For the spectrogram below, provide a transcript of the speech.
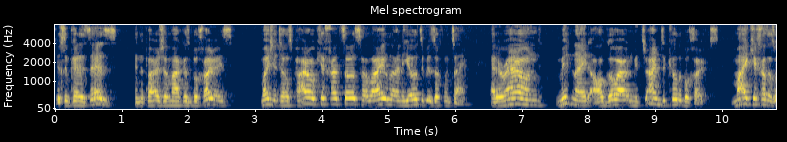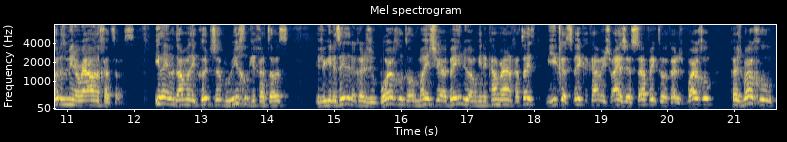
Kind of says in the parish of Makas Bucharis, Moshe tells Paro Kichatzos Halayla and Yotib time. At around midnight, I'll go out in Mitzrayim to kill the Bucharis. My Kichatzos. What does it mean around Chatzos? If you're going to say that Hakadosh Baruch Hu told Moshe Rabbeinu, "I'm going to come around Chatzos," Miyika Sveka Kam Yishmai is a suffix to Hakadosh Baruch Hu. Kosh Baruch Hu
